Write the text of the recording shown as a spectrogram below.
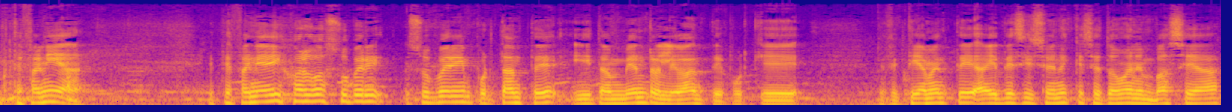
Estefanía. Estefanía dijo algo súper súper importante y también relevante, porque efectivamente hay decisiones que se toman en base a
